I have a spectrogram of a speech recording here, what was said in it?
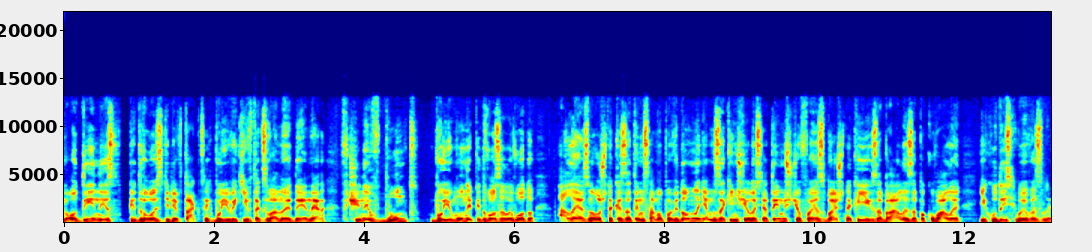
один із підрозділів так цих бойовиків так званої ДНР вчинив бунт, бо йому не підвозили воду. Але знову ж таки за тим самоповідомленням закінчилося тим, що ФСБшники їх забрали, запакували і кудись вивезли.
